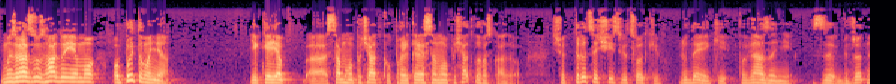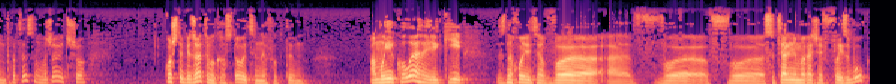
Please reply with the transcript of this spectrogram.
Ми зразу згадуємо опитування, яке я е, з самого початку, про яке я з самого початку розказував, що 36% людей, які пов'язані з бюджетним процесом, вважають, що кошти бюджету використовуються неефективно. А мої колеги, які знаходяться в, е, в, в соціальній мережі Facebook,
